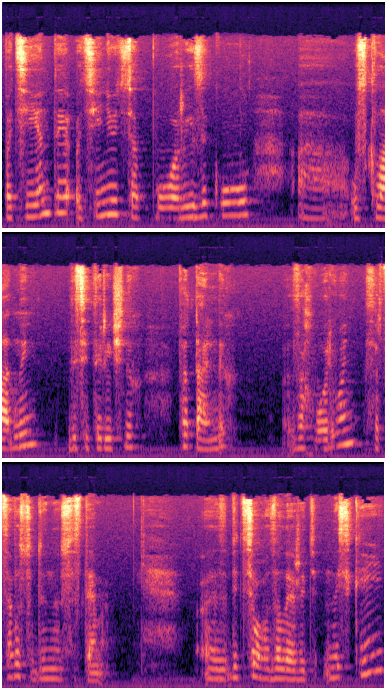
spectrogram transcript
Пацієнти оцінюються по ризику е, ускладнень 10-річних фатальних захворювань серцево-судинної системи. Е, Від цього залежить низький,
